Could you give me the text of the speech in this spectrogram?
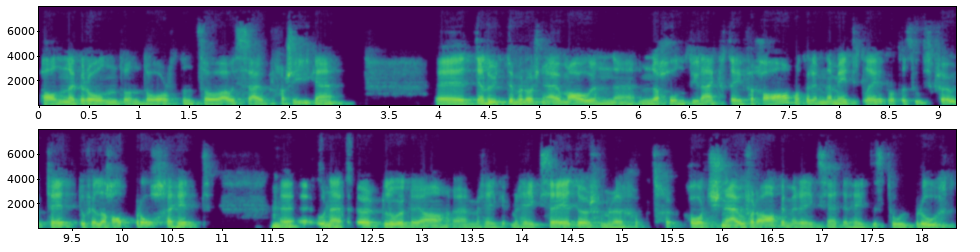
Pannengrund und Ort und so alles selber kannst eingeben äh, dann rufen wir auch schnell mal einen, einen Kunden direkt einfach an, oder einem Mitglied, der das ausgefüllt hat und vielleicht abgebrochen hat. Mhm. Äh, und dann dort schauen, ja, äh, wir, haben, wir haben gesehen, dürfen wir kurz schnell fragen, wir haben gesehen, er hat das Tool gebraucht,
